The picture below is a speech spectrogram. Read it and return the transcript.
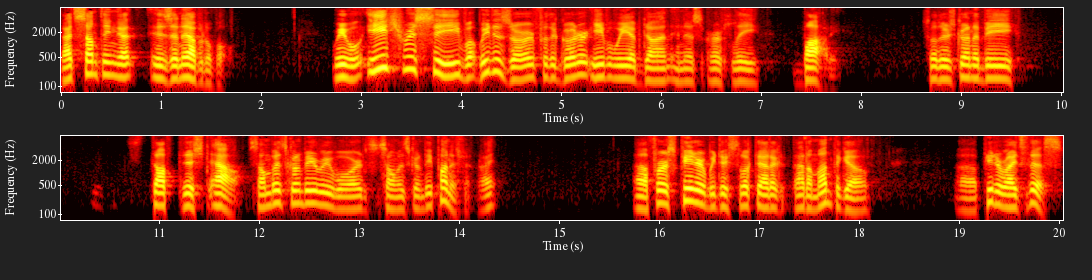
that's something that is inevitable. We will each receive what we deserve for the good or evil we have done in this earthly body. So there's going to be stuff dished out. Some of it's going to be rewards, some of it's going to be punishment, right? Uh, First Peter, we just looked at it, a month ago. Uh, Peter writes this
